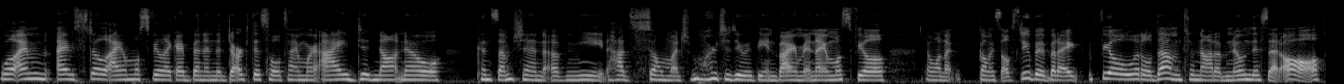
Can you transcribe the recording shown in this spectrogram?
Well, I'm I'm still I almost feel like I've been in the dark this whole time where I did not know consumption of meat had so much more to do with the environment. And I almost feel I don't want to call myself stupid, but I feel a little dumb to not have known this at all.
